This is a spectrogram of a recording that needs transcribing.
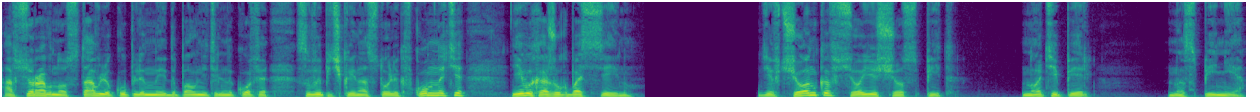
а все равно ставлю купленный дополнительный кофе с выпечкой на столик в комнате и выхожу к бассейну. Девчонка все еще спит, но теперь на спине.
